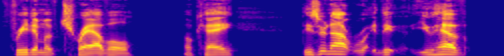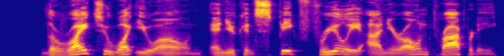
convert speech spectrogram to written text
freedom of travel. Okay. These are not, you have the right to what you own, and you can speak freely on your own property.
